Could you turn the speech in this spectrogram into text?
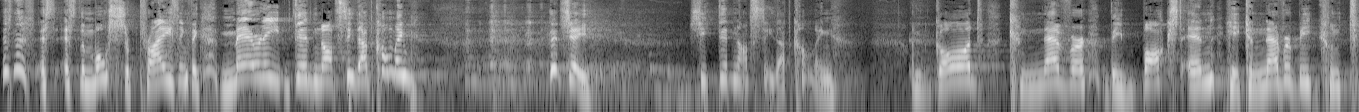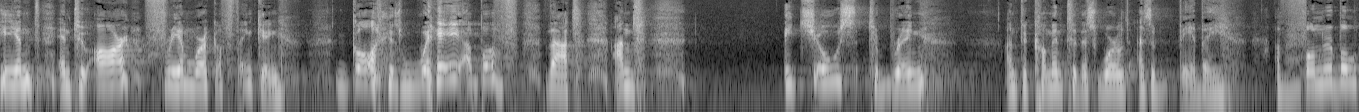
Isn't it? It's, it's the most surprising thing. Mary did not see that coming. did she? She did not see that coming. And God can never be boxed in, He can never be contained into our framework of thinking. God is way above that. And He chose to bring and to come into this world as a baby. A vulnerable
